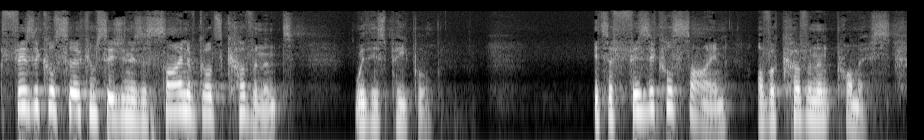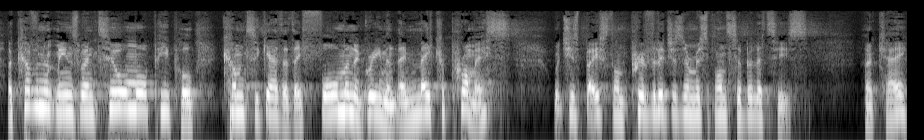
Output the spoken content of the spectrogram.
physical circumcision is a sign of God's covenant with his people. It's a physical sign of a covenant promise. A covenant means when two or more people come together, they form an agreement, they make a promise which is based on privileges and responsibilities. Okay?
